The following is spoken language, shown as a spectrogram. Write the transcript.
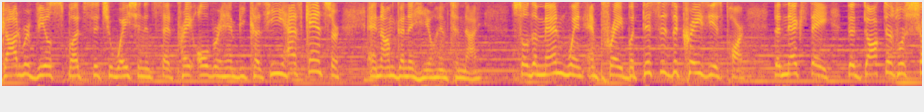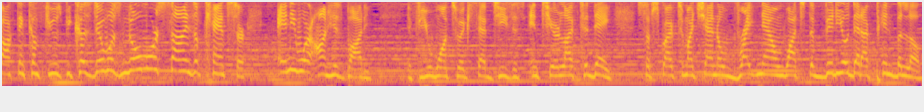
God revealed Spud's situation and said, Pray over him because he has cancer and I'm gonna heal him tonight. So the man went and prayed, but this is the craziest part. The next day, the doctors were shocked and confused because there was no more signs of cancer anywhere on his body. If you want to accept Jesus into your life today, subscribe to my channel right now and watch the video that I pinned below.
